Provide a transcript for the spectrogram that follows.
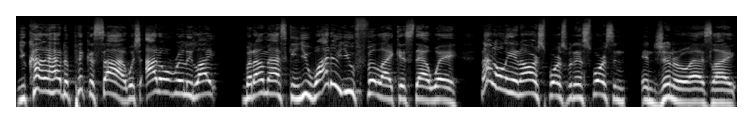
you kind of had to pick a side, which I don't really like. But I'm asking you, why do you feel like it's that way? Not only in our sports, but in sports in, in general, as like,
